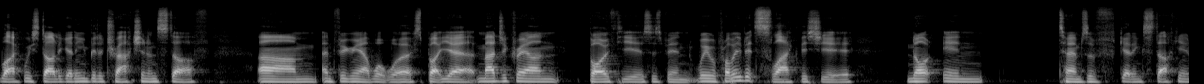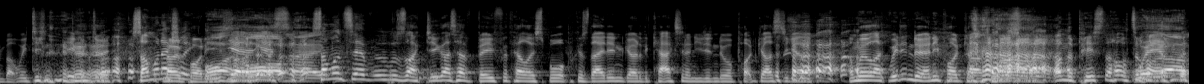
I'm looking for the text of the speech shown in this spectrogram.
like we started getting a bit of traction and stuff. um, and figuring out what works. But yeah, Magic Round both years has been. We were probably a bit slack this year, not in terms of getting stuck in, but we didn't even do. Someone No actually, potties. yeah, Oh, yes. mate. Someone said it was like, "Do you guys have beef with Hello Sport because they didn't go to the Caxton and you didn't do a podcast together?" and we were like, "We didn't do any podcast we were on the piss the whole time." We, um,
